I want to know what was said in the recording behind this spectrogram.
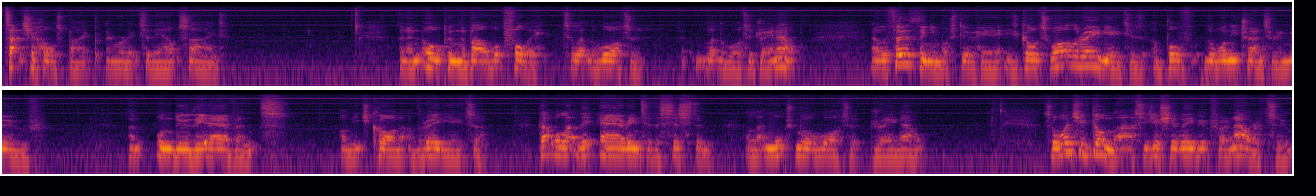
attach your hose pipe and run it to the outside. And then open the valve up fully to let the water let the water drain out. Now the third thing you must do here is go to all the radiators above the one you're trying to remove and undo the air vents on each corner of the radiator. That will let the air into the system and let much more water drain out. So once you've done that, I suggest you leave it for an hour or two.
